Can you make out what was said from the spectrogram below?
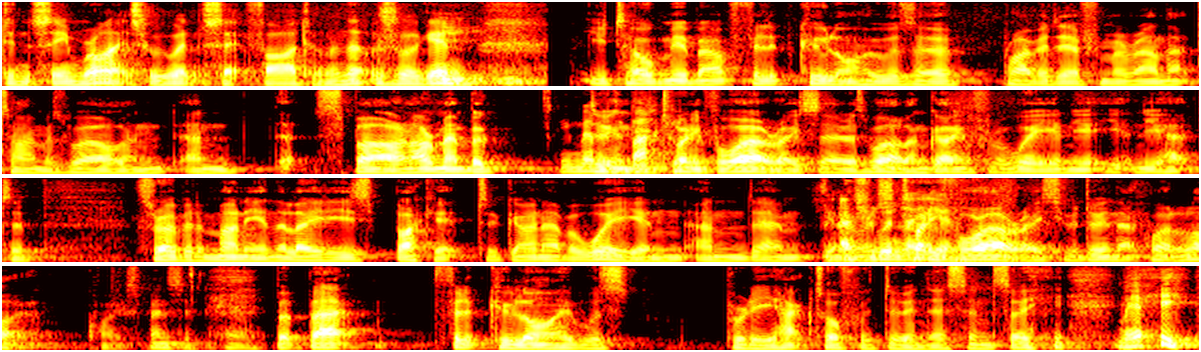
didn't seem right. So we went and set fire to them, and that was again. You told me about Philippe Coulon, who was a privateer from around that time as well, and, and Spa. And I remember, remember doing the the, 24 hour race there as well and going for a wee, and you, and you had to throw a bit of money in the ladies' bucket to go and have a wee. And, and um, you know, Actually, it's a wouldn't let you. 24 hour race, you were doing that quite a lot, quite expensive. But back, Philippe Coulon, who was pretty hacked off with doing this, and so he, Yep. he,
